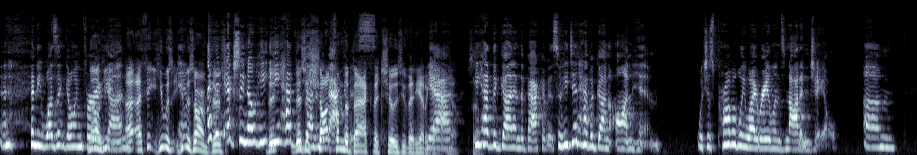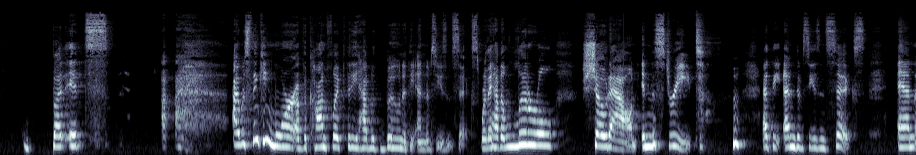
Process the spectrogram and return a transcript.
and he wasn't going for no, a he, gun. I, I, think he was he was armed. I think actually no, he, he had the gun. there's a shot the from the his. back that shows you that he had a yeah, gun. Yeah, so. he had the gun in the back of it, so he did have a gun on him, which is probably why Raylan's not in jail. Um, but it's. I, I was thinking more of the conflict that he had with Boone at the end of season six, where they have a literal showdown in the street at the end of season six. And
